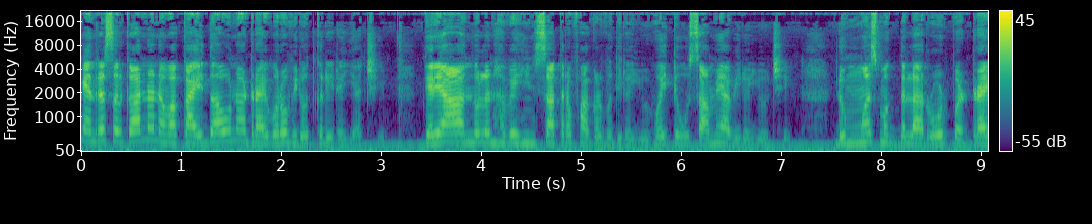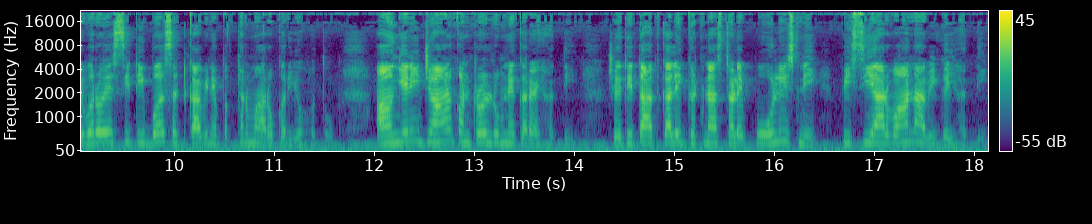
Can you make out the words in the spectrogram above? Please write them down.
કેન્દ્ર સરકારના નવા કાયદાઓના ડ્રાઈવરો વિરોધ કરી રહ્યા છે. ત્યારે આ આંદોલન હવે હિંસા તરફ આગળ વધી રહ્યું હોય તેવું સામે આવી રહ્યું છે. ડુમ્મસ મગદલ્લા રોડ પર ડ્રાઈવરોએ સિટી બસ અટકાવીને પથ્થરમારો કર્યો હતો. આ અંગેની જાણ કંટ્રોલ રૂમને કરાઈ હતી. જેથી તાત્કાલિક ઘટના સ્થળે પોલીસની પીસીઆર વાન આવી ગઈ હતી.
